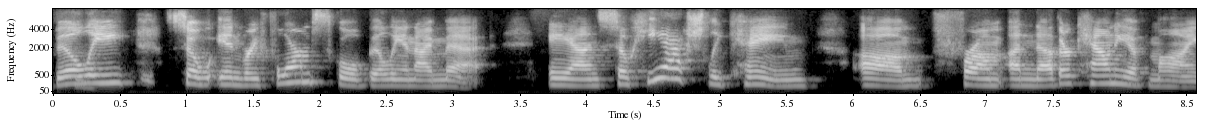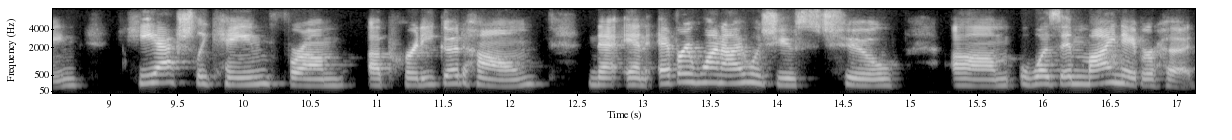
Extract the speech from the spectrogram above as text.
Billy, so in reform school, Billy and I met. And so he actually came um, from another county of mine. He actually came from a pretty good home. And everyone I was used to um, was in my neighborhood.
